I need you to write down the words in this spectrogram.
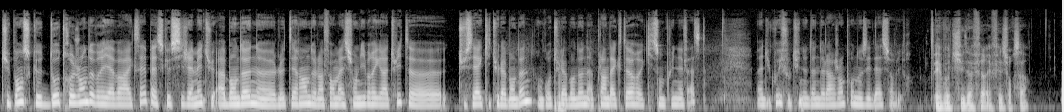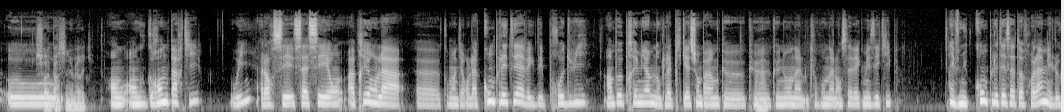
tu penses que d'autres gens devraient y avoir accès? Parce que si jamais tu abandonnes euh, le terrain de l'information libre et gratuite, euh, tu sais à qui tu l'abandonnes. En gros, tu l'abandonnes à plein d'acteurs qui sont plus néfastes. Bah, du coup, il faut que tu nous donnes de l'argent pour nous aider à survivre. Et votre chiffre d'affaires est fait sur ça, Au- sur la partie numérique? en, en grande partie, oui. Alors c'est ça, c'est après on l'a euh, comment dire, on l'a complété avec des produits un peu premium. Donc l'application par exemple que, que, Mhm. que nous on a qu'on a lancé avec mes équipes est venue compléter cette offre-là. Mais le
